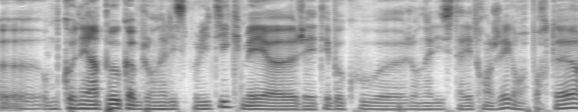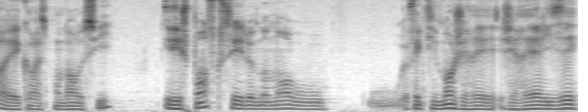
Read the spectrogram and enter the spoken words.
Euh, on me connaît un peu comme journaliste politique, mais euh, j'ai été beaucoup euh, journaliste à l'étranger, grand reporter et correspondant aussi. Et je pense que c'est le moment où, où, effectivement j'ai ré- j'ai réalisé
